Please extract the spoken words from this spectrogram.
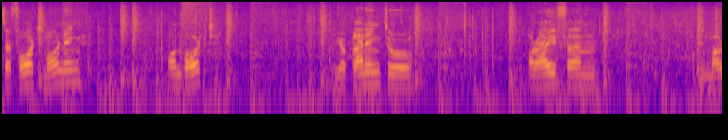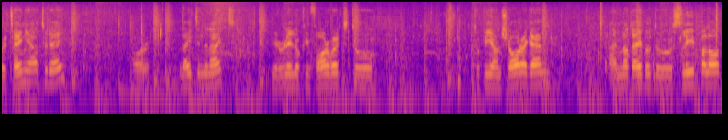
It's the fourth morning on board. We are planning to arrive um, in Mauritania today or late in the night. We're really looking forward to to be on shore again. I'm not able to sleep a lot,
